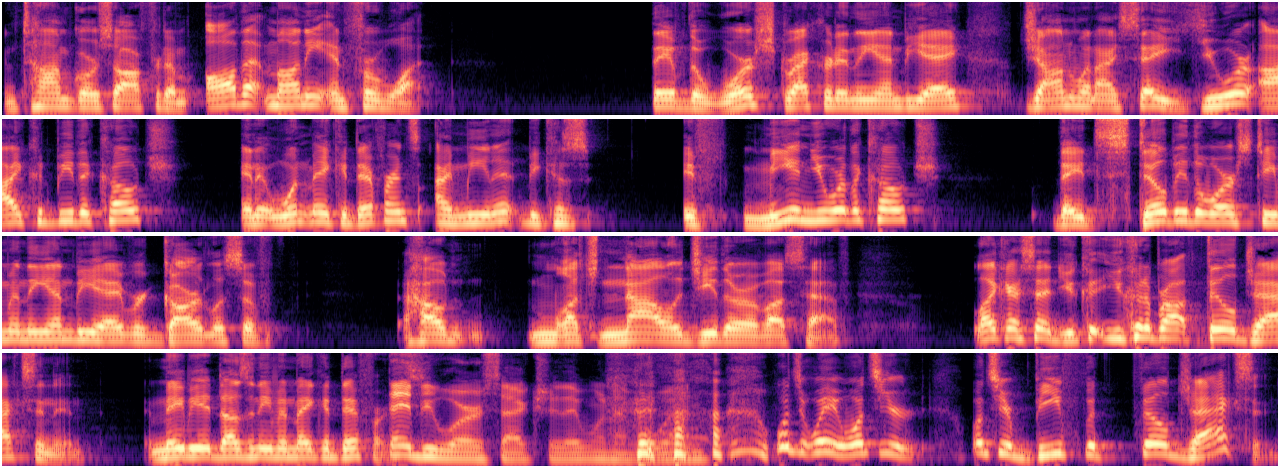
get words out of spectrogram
and Tom Gores offered him all that money, and for what? They have the worst record in the NBA. John, when I say you or I could be the coach and it wouldn't make a difference, I mean it because if me and you were the coach, they'd still be the worst team in the NBA, regardless of how much knowledge either of us have. Like I said, you could you could have brought Phil Jackson in. Maybe it doesn't even make a difference. They'd be worse, actually. They wouldn't have a win. what's wait? What's your what's your beef with Phil Jackson?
